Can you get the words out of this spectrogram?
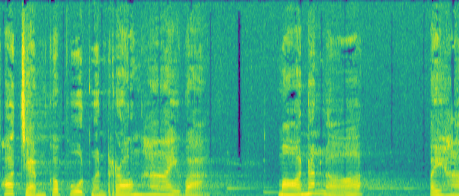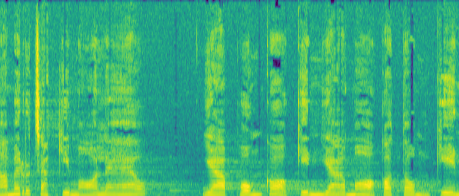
พ่อแจมก็พูดเหมือนร้องไห้ว่า หมอนั่นเหรอ ไปหาไม่รู้จักกี่หมอแล้ว ยาผงก็กินยาหม้อก็ต้มกิน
